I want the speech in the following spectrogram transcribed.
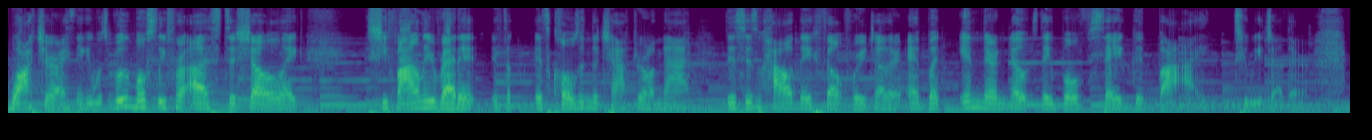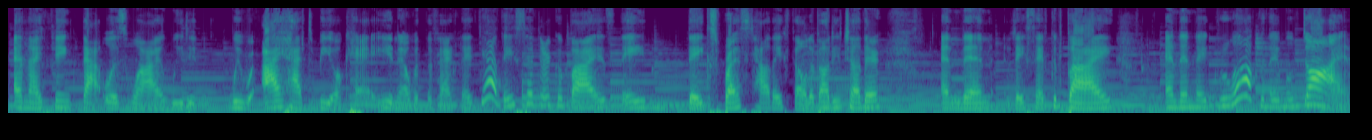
watcher. I think it was really mostly for us to show like she finally read it. It's a, it's closing the chapter on that. This is how they felt for each other, and but in their notes they both say goodbye to each other, and I think that was why we didn't. We were. I had to be okay, you know, with the fact that yeah, they said their goodbyes. They they expressed how they felt about each other, and then they said goodbye and then they grew up and they moved on.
